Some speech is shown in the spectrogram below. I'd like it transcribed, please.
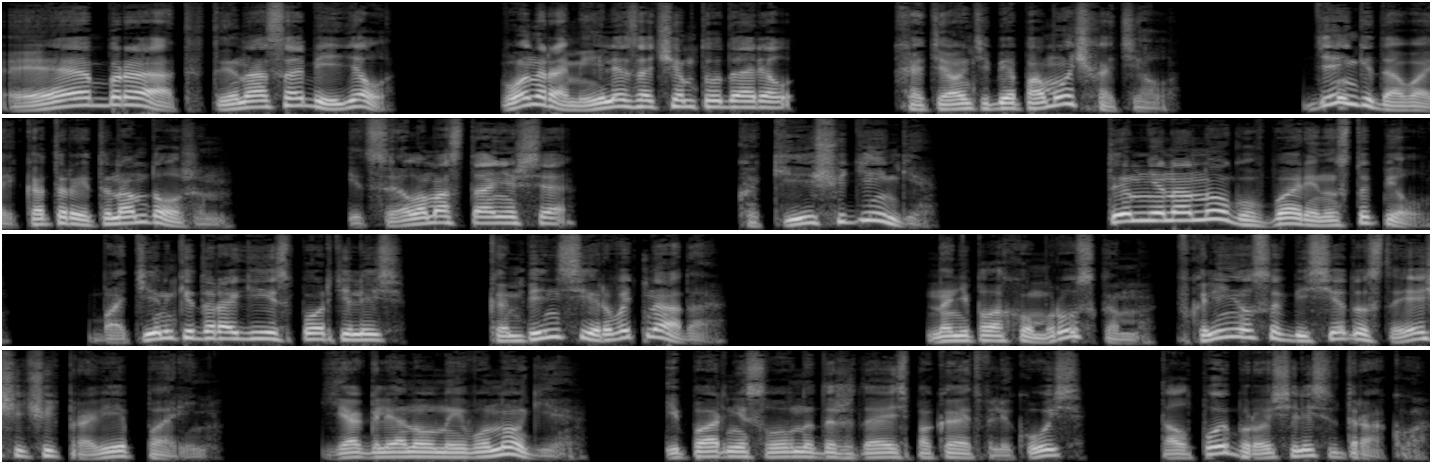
«Э, брат, ты нас обидел. Вон Рамиля зачем-то ударил, хотя он тебе помочь хотел. Деньги давай, которые ты нам должен. И целым останешься». «Какие еще деньги?» «Ты мне на ногу в баре наступил, Ботинки дорогие испортились. Компенсировать надо. На неплохом русском вклинился в беседу стоящий чуть правее парень. Я глянул на его ноги, и парни, словно дожидаясь, пока я отвлекусь, толпой бросились в драку.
